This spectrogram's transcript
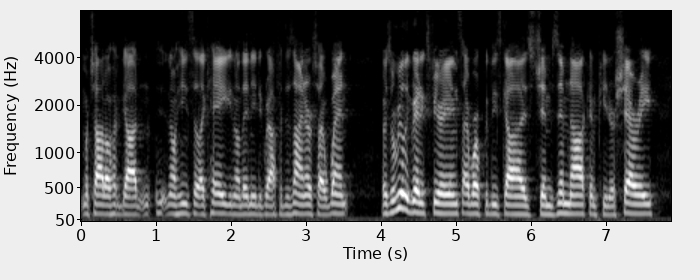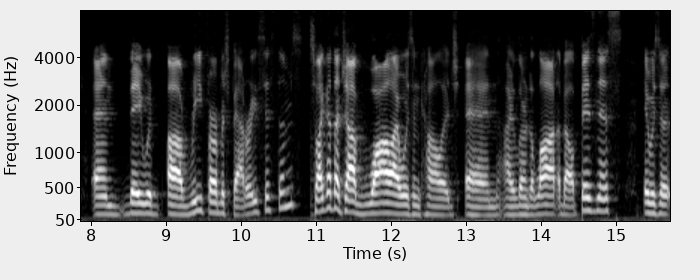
Machado had gotten. You know, he said like, hey, you know, they need a graphic designer, so I went. It was a really great experience. I worked with these guys, Jim Zimnock and Peter Sherry, and they would uh, refurbish battery systems. So I got that job while I was in college, and I learned a lot about business. It was a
